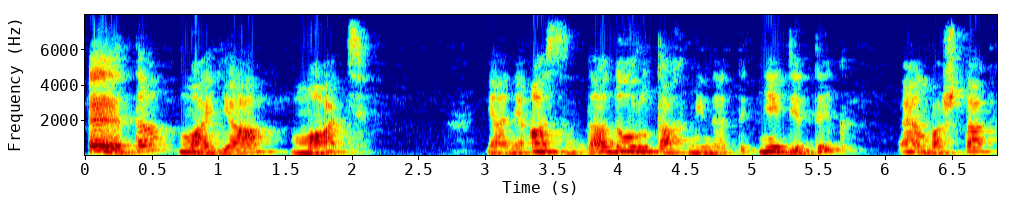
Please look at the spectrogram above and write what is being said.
Это моя mать. Yani aslında doğru tahmin ettik. Ne dedik? En başta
